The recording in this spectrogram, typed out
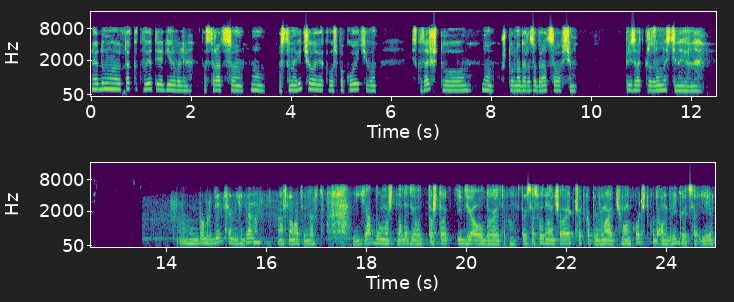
Но я думаю, так как вы отреагировали, постараться ну, остановить человека, успокоить его и сказать, что, ну, что надо разобраться во всем. Призвать к разумности, наверное. Добрый день всем, Елена, основатель Верст. Я думаю, что надо делать то, что и делал до этого. То есть осознанный человек четко понимает, чего он хочет, куда он двигается, и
